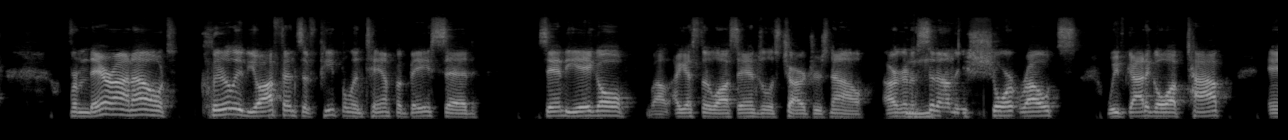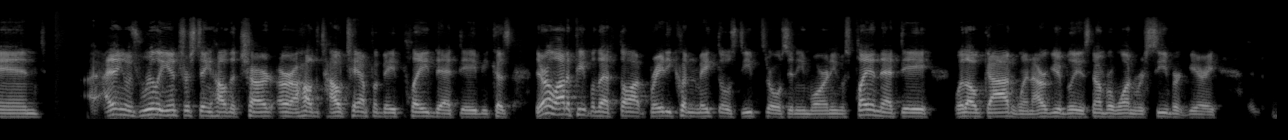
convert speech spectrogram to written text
From there on out, clearly the offensive people in Tampa Bay said San Diego, well, I guess they're Los Angeles Chargers now, are going to mm-hmm. sit on these short routes. We've got to go up top and I think it was really interesting how the chart or how how Tampa Bay played that day because there are a lot of people that thought Brady couldn't make those deep throws anymore, and he was playing that day without Godwin, arguably his number one receiver, Gary.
